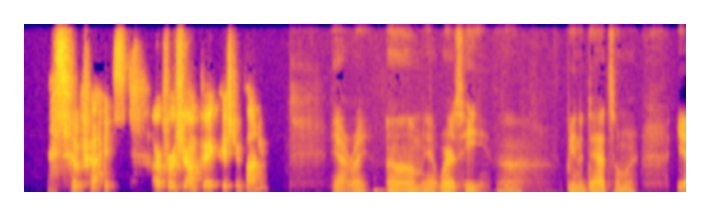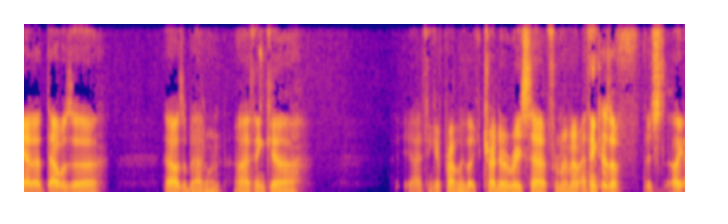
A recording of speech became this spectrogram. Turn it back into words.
Surprise! Our first round pick, Christian Ponder. Yeah, right. Um, yeah, where is he? Uh, being a dad somewhere. Yeah, that that was a that was a bad one. Uh, I think. Uh, yeah, I think I probably like tried to erase that from my memory. I think there's a there's like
